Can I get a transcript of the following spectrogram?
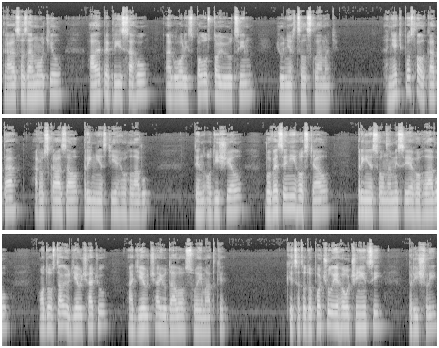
Kráľ sa zarmútil, ale pre prísahu a kvôli spolustojujúcim ju nechcel sklamať. Hneď poslal kata a rozkázal priniesť jeho hlavu. Ten odišiel, vo vecení ho stial, priniesol na mise jeho hlavu, odovzdal ju dievčaťu a dievča ju dalo svojej matke. Keď sa to dopočuli jeho učeníci, prišli,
